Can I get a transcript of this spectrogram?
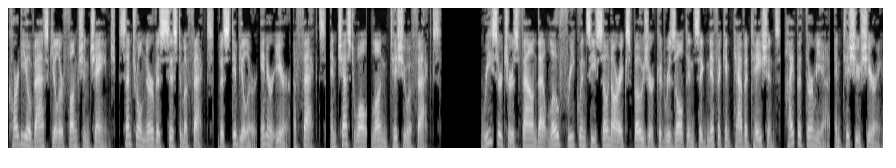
cardiovascular function change, central nervous system effects, vestibular inner ear effects, and chest wall lung tissue effects. Researchers found that low-frequency sonar exposure could result in significant cavitations, hypothermia, and tissue shearing.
